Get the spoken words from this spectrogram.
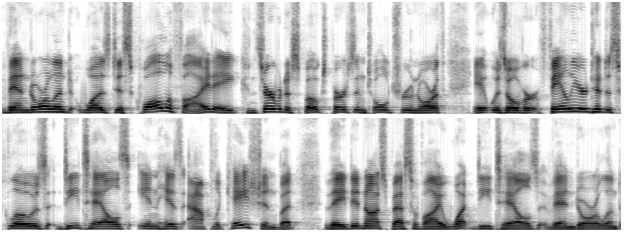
Van Dorland was disqualified. A Conservative spokesperson told True North it was over failure to disclose details in his application, but they did not specify what details Van Dorland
